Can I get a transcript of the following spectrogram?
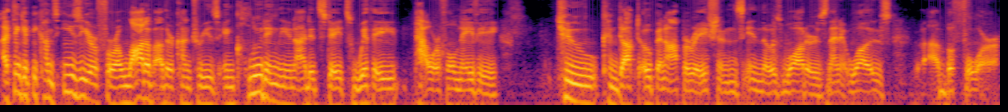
I think it becomes easier for a lot of other countries, including the United States with a powerful navy, to conduct open operations in those waters than it was uh, before.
